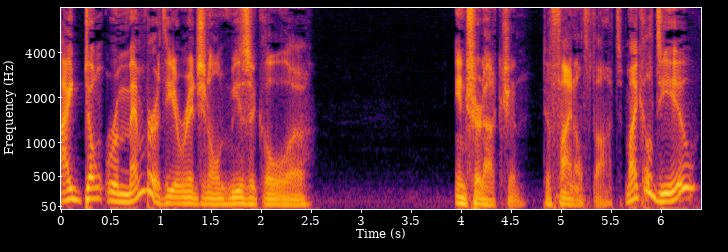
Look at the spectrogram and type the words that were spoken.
I don't remember the original musical uh, introduction to Final Thoughts. Michael, do you?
